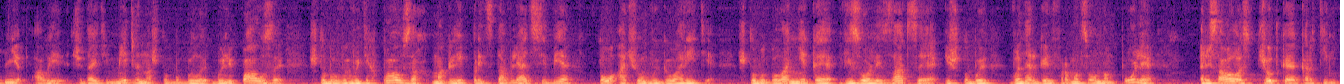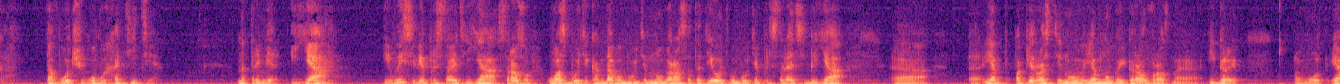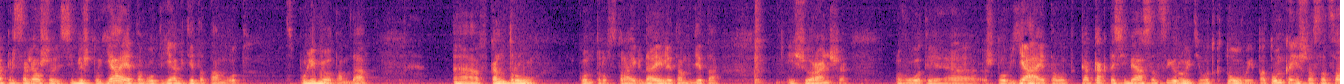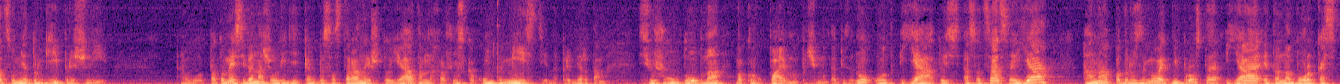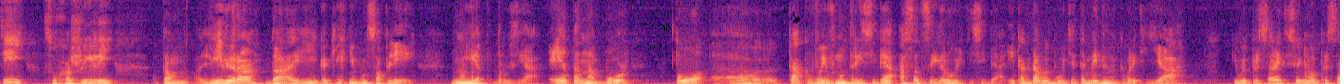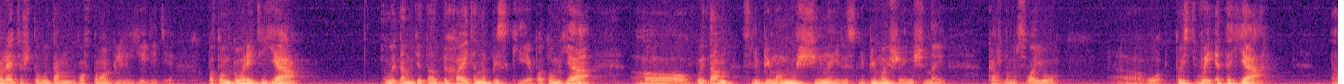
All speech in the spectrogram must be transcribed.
Нет, а вы читаете медленно, чтобы было, были паузы, чтобы вы в этих паузах могли представлять себе то, о чем вы говорите. Чтобы была некая визуализация и чтобы в энергоинформационном поле рисовалась четкая картинка того, чего вы хотите. Например, я и вы себе представляете «я». Сразу у вас будете, когда вы будете много раз это делать, вы будете представлять себе «я». Э, э, я по первости, ну, я много играл в разные игры. Вот. Я представлял себе, что я это вот я где-то там вот с пулеметом, да, в контру, Counter-Strike, да, или там где-то еще раньше. Вот, и, э, что я это вот, как- как-то себя ассоциируете, вот кто вы. Потом, конечно, ассоциации у меня другие пришли. Вот. Потом я себя начал видеть как бы со стороны, что я там нахожусь в каком-то месте. Например, там сижу удобно вокруг пальмы почему-то. Ну, вот я, то есть ассоциация я, она подразумевает не просто я, это набор костей, сухожилий, там ливера, да, и каких-нибудь соплей. Нет, друзья, это набор то, э, как вы внутри себя ассоциируете себя. И когда вы будете это медленно говорить «я», и вы представляете, сегодня вы представляете, что вы там в автомобиле едете, потом говорите «я», вы там где-то отдыхаете на песке, потом «я», э, вы там с любимым мужчиной или с любимой женщиной, каждому свое. Э, вот. То есть вы это «я».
